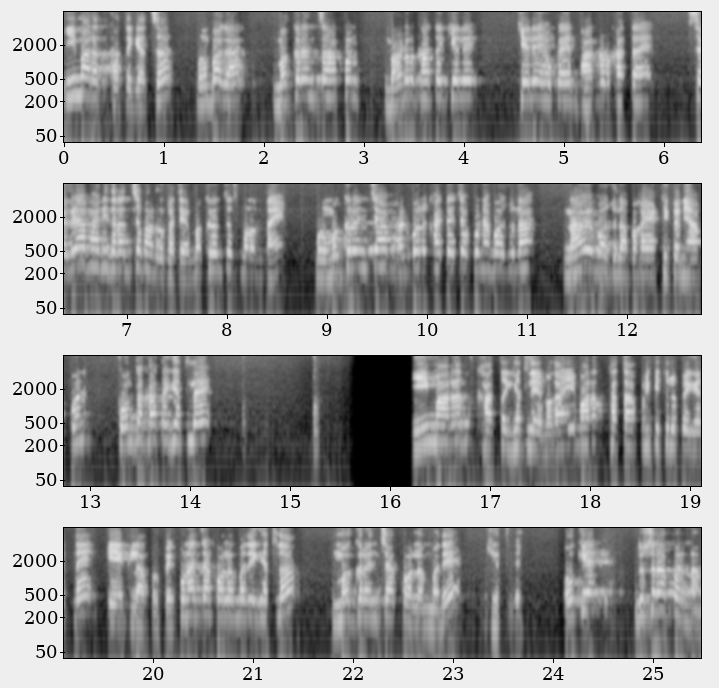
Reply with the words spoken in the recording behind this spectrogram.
इमारत खातं घ्यायचं. मग बघा मकरंदचं आपण भांडवल खातं केले केले हो काय? भांडवल खातं आहे. सगळ्या भागीदारांचं भांडवल खातं आहे. मकरंदच म्हणून नाही. मग मकरंदच्या भांडवल खात्याच्या कोण्या बाजूला? नावे बाजूला. बघा या ठिकाणी आपण कोणतं खातं घेतलंय? इमारत खातं घेतलंय. बघा इमारत खातं आपण किती रुपये घेतले? एक लाख रुपये. कुणाच्या कॉलममध्ये घेतलं? मकरांच्या कॉलममध्ये घेतले. ओके? दुसरा परिणाम.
